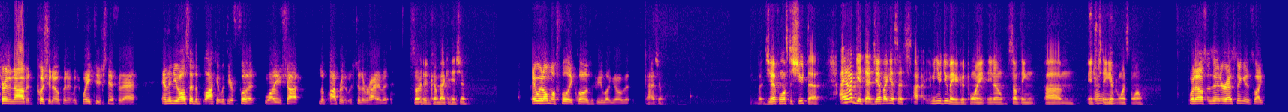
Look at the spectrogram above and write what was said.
turn the knob and push it open. It was way too stiff for that. And then you also had to block it with your foot while you shot the popper that was to the right of it. So it didn't come back and hit you. It would almost fully close if you let go of it. Gotcha. But Jeff wants to shoot that, and I get that, Jeff. I guess that's. I, I mean, you do make a good point. You know, something um, interesting every once in a while. What else is interesting is like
